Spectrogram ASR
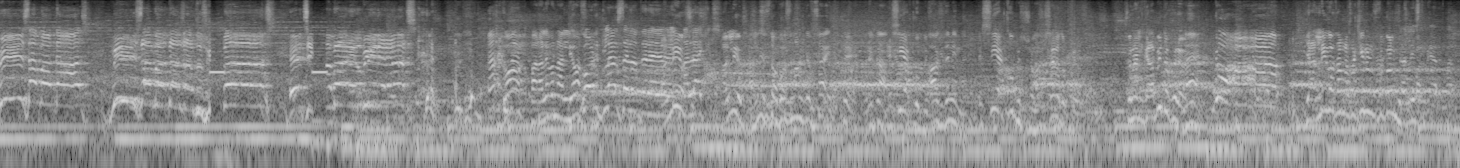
Μη σταματάς. Μη σταματάς να τους γαμπάς Έτσι παραλέγω να λιώσω. Gold Class θέλετε ρε Αλλίωσες. μαλάκες. Αλλίωσες. Αυτό μπορούσε να είναι και offside. Ρικά. Ναι. Εσύ ακούμπησες. Όχι, δεν είμαι. Εσύ ακούμπησες όμως, εσένα το χρέος. Στον Ελκαμπή το χρέος. Ναι. Γκολ! Για λίγο θα μας τα κύρωνε στον κόλπο. Ζαλίστηκα ρε μάνα.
